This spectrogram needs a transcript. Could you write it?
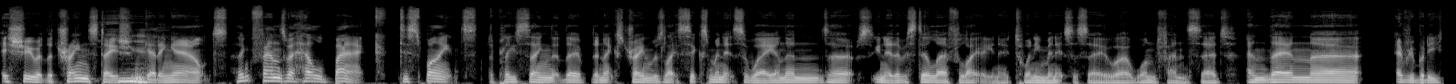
issue at the train station Yeah. getting out. I think fans were held back, despite the police saying that the the next train was like six minutes away, and then uh, you know they were still there for like you know twenty minutes or so. Uh, one fan said, and then uh, everybody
